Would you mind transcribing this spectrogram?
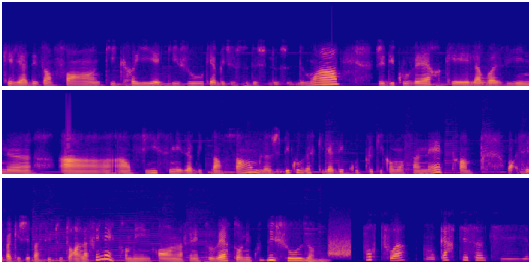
qu'il y a des enfants qui crient et qui jouent, qui habitent juste au-dessus de, de moi. J'ai découvert que la voisine a un fils, mais ils habitent pas ensemble. J'ai découvert qu'il y a des couples qui commencent à naître. Bon, c'est pas que j'ai passé tout le temps à la fenêtre, mais quand la fenêtre ouverte, on écoute des choses. Pour toi, mon quartier scintille.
